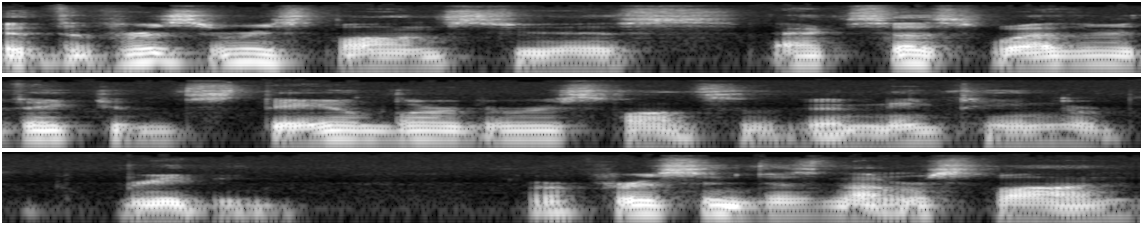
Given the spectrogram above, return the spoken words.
If the person responds to this, assess whether they can stay alert or responsive and maintain their breathing. If a person does not respond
